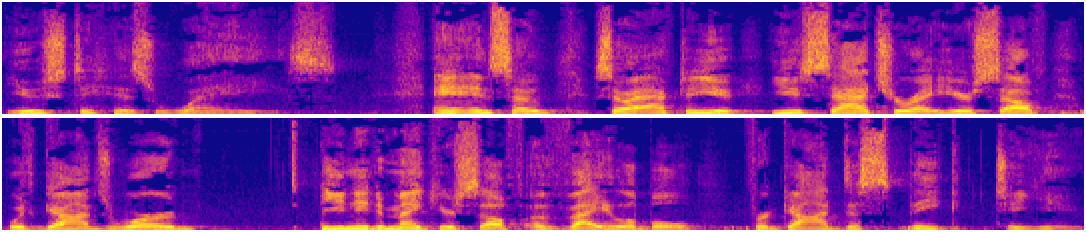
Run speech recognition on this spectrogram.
used to his ways. And, so, so after you, you saturate yourself with God's word, you need to make yourself available for God to speak to you.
